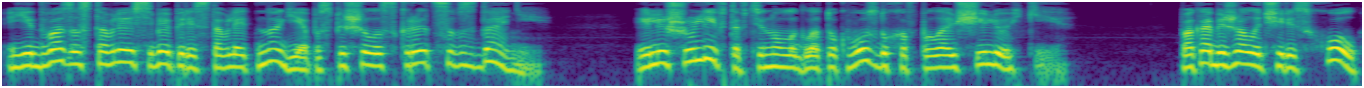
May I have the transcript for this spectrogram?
Едва заставляя себя переставлять ноги, я поспешила скрыться в здании. И лишь у лифта втянула глоток воздуха в пылающие легкие. Пока бежала через холл,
